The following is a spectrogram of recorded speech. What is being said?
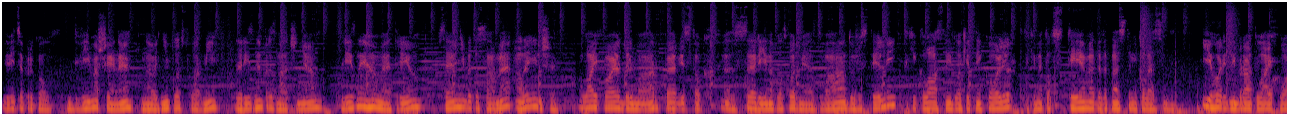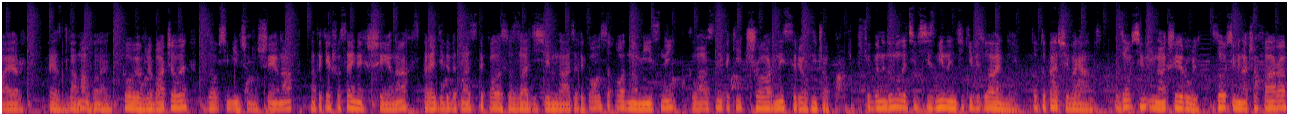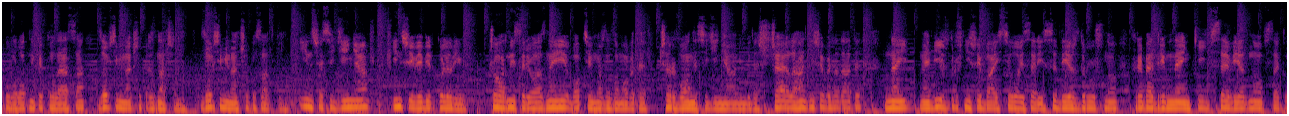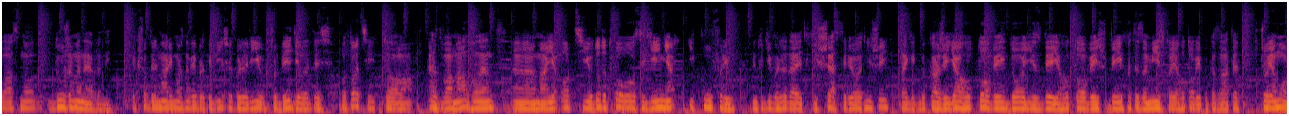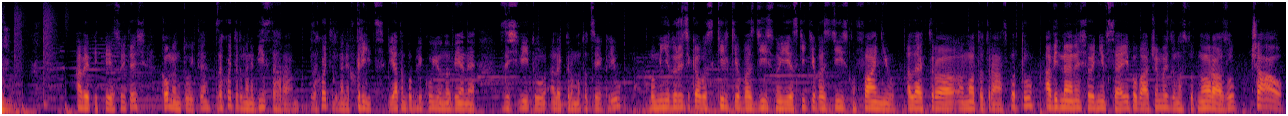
Дивіться прикол. Дві машини на одній платформі з різним призначенням, різною геометрією. Все ніби те саме, але інше. Lifewire Del Mar, первісток з серії на платформі S2, дуже стильний, такий класний блакитний колір, з такими товстими 19 колесами. І його рідний брат Lifewire S2 Malholland, кого ви вже бачили, зовсім інша машина. На таких шосейних шинах. Спереді 19 колесо, ззаді 17 колесо, одномісний, класний, такий чорний, серйозний чопор. Щоб ви не думали, ці всі зміни не тільки візуальні. Тобто перший варіант. Зовсім інакший руль, зовсім інакша фара, поворотники, колеса, зовсім інакше призначення, зовсім інакша посадка, інше сидіння, інший вибір кольорів. Чорний, серйозний, в опції можна замовити червоне сидіння, він буде ще елегантніше виглядати. Най, найбільш зручніший байк з цілої серії. Сидиш зручно, хребет рівненький, все видно, все класно, дуже маневрений. Якщо в Дельмарі можна вибрати більше кольорів, щоб виділитись в потоці, то S2 Malholland е, має опцію додаткового сидіння і куфрів. Він тоді виглядає такий ще серйозніший, так якби каже, я готовий до їзди, я готовий виїхати за місто, я готовий показати, що я можу. А ви підписуйтесь, коментуйте, заходьте до мене в інстаграм, заходьте до мене в Тріц. Я там публікую новини зі світу електромотоциклів. Бо мені дуже цікаво, скільки у вас дійсно є, скільки у вас дійсно фанів електромототранспорту. А від мене сьогодні все і побачимось до наступного разу. Чао!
